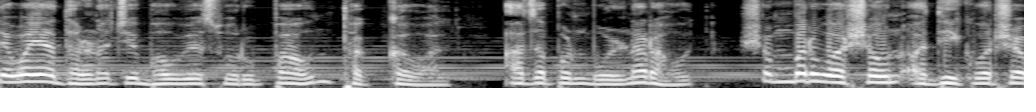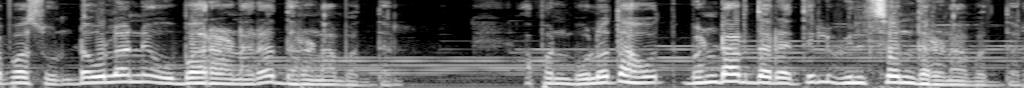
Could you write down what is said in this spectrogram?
तेव्हा या धरणाचे भव्य स्वरूप पाहून थक्क व्हाल. आज आपण बोलणार आहोत शंभर वर्षाहून अधिक वर्षापासून डौलाने उभा राहणाऱ्या धरणाबद्दल. आपण बोलत आहोत भंडारदऱ्यातील विल्सन धरणाबद्दल.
